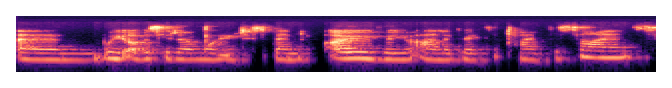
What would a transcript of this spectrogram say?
Um, we obviously don't want you to spend over your allocated time for science.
